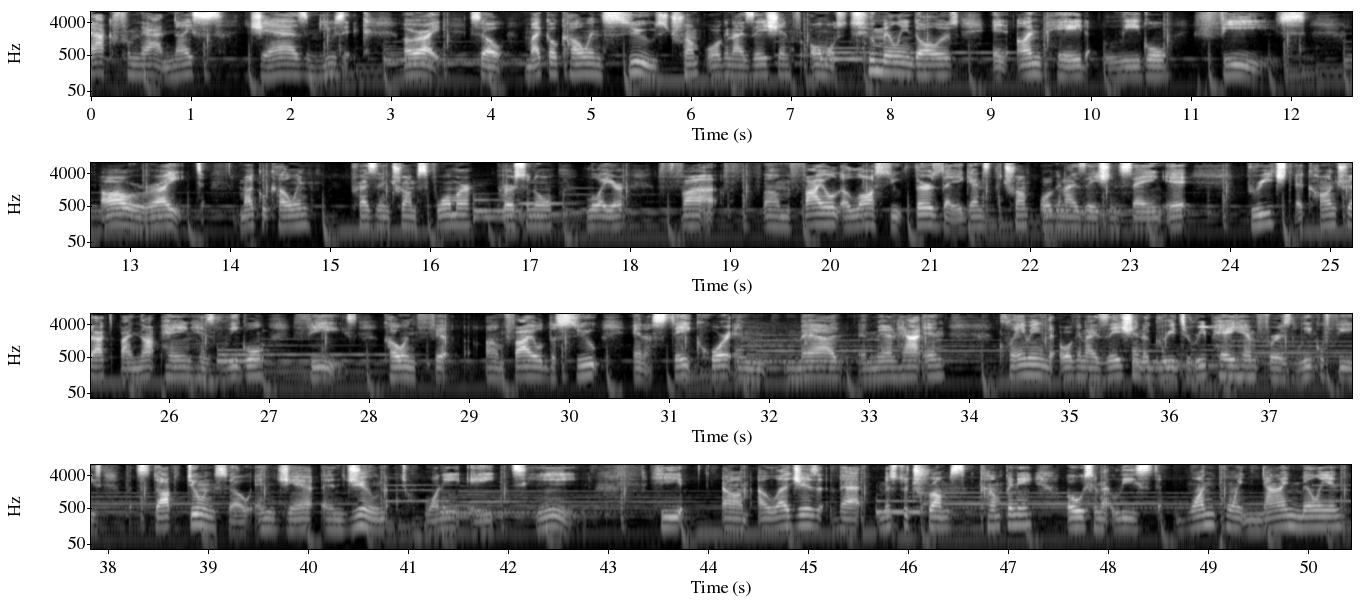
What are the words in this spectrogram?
Back from that nice jazz music. All right, so Michael Cohen sues Trump organization for almost $2 million in unpaid legal fees. All right, Michael Cohen, President Trump's former personal lawyer, fi- um, filed a lawsuit Thursday against the Trump organization saying it breached a contract by not paying his legal fees. Cohen fi- um, filed the suit in a state court in, Mad- in Manhattan, claiming the organization agreed to repay him for his legal fees but stopped doing so in, Jan- in June 2018. He um, alleges that Mr. Trump's company owes him at least $1.9 million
